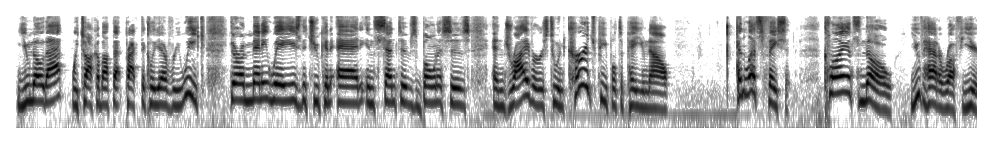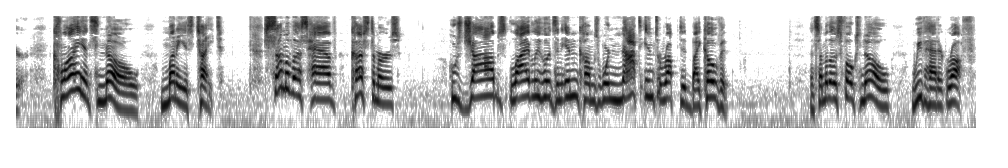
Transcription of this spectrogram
You know that. We talk about that practically every week. There are many ways that you can add incentives, bonuses, and drivers to encourage people to pay you now. And let's face it, Clients know you've had a rough year. Clients know money is tight. Some of us have customers whose jobs, livelihoods, and incomes were not interrupted by COVID. And some of those folks know we've had it rough.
